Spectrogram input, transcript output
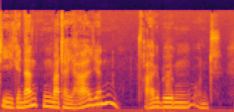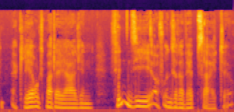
Die genannten Materialien, Fragebögen und Erklärungsmaterialien finden Sie auf unserer Webseite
